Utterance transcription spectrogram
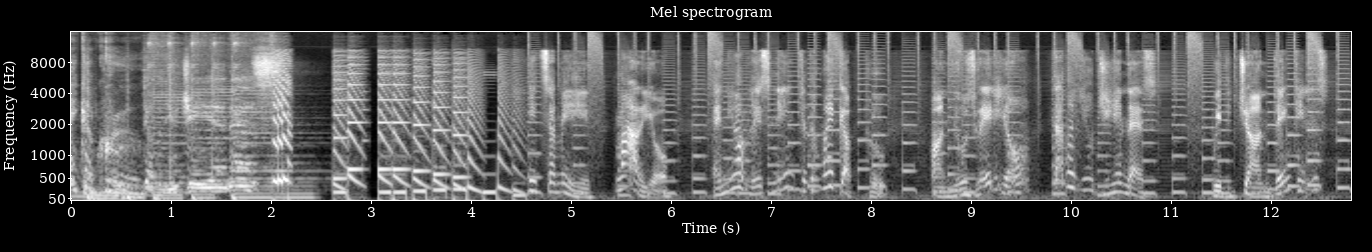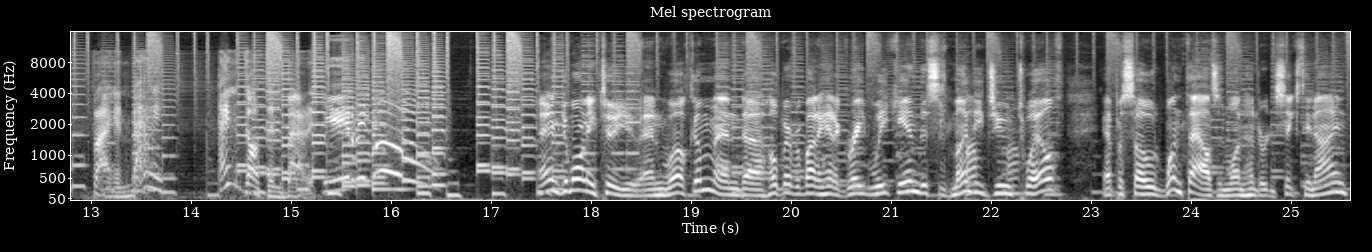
Wake Up Crew. WGNS. It's a me, Mario, and you're listening to the Wake Up Crew on News Radio WGNS with John Dinkins, Brian Barrett, and Dalton Barrett. Here we go! And good morning to you, and welcome, and uh, hope everybody had a great weekend. This is Monday, June 12th, episode 1169.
